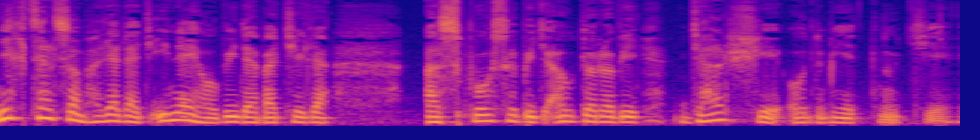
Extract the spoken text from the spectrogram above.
Nechcel som hľadať iného vydavateľa a spôsobiť autorovi ďalšie odmietnutie.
